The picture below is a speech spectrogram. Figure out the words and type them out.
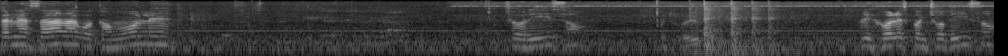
Carne asada, guacamole, chorizo, frijoles con chorizo.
